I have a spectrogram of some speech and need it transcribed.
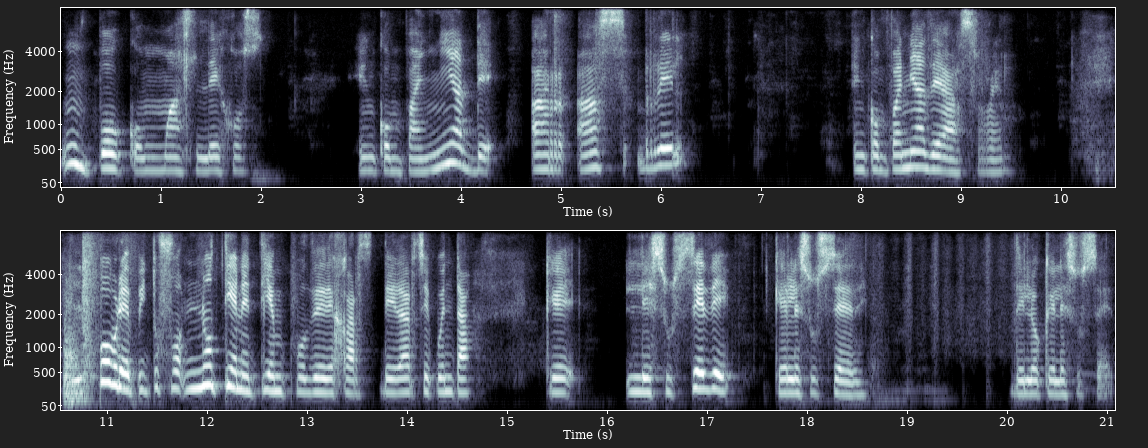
un poco más lejos en compañía de Asrel en compañía de Asrel. El pobre pitufo no tiene tiempo de dejar de darse cuenta que le sucede, que le sucede, de lo que le sucede.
